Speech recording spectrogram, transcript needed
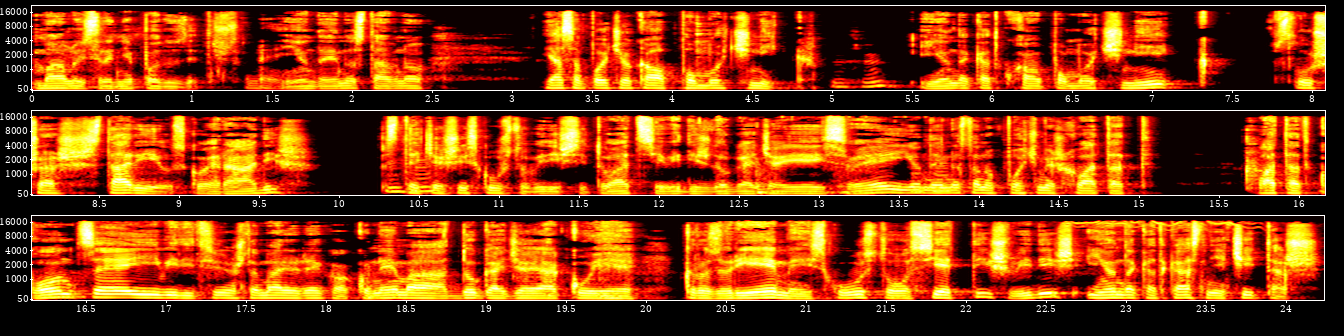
malo i srednje poduzetništvo. Ne? I onda jednostavno ja sam počeo kao pomoćnik. I onda kad kao pomoćnik slušaš starije uz koje radiš, stečeš iskustvo, vidiš situacije, vidiš događaje i sve i onda jednostavno počneš hvatat hvatat konce i vidjeti što je Mario rekao, ako nema događaja koje kroz vrijeme, iskustvo osjetiš, vidiš i onda kad kasnije čitaš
